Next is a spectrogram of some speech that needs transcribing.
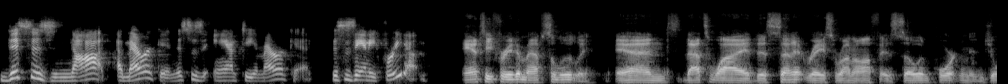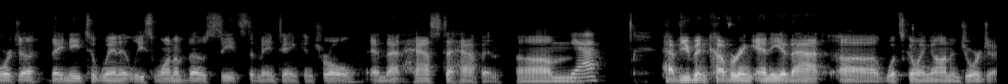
this is not american. This is anti-american. This is anti-freedom. Anti-freedom absolutely. And that's why the senate race runoff is so important in georgia. They need to win at least one of those seats to maintain control and that has to happen. Um, yeah have you been covering any of that? Uh, what's going on in Georgia?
